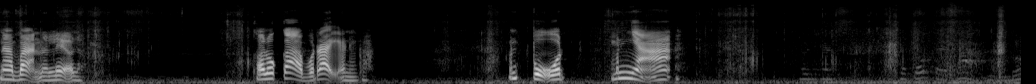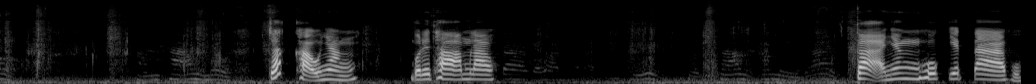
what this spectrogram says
หน้าบ้านนั่นแล้วล่ะเขาโลกล้าบ่ได้อันนี้ค่ะมันปวดมันหยาจักเขายังบ่ได้ถามเรา ตากับวันขนาดนี้เขาอีเท้าน่ะเอาหนึ่งได้ กะยังหกเจ็ดตาผู้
